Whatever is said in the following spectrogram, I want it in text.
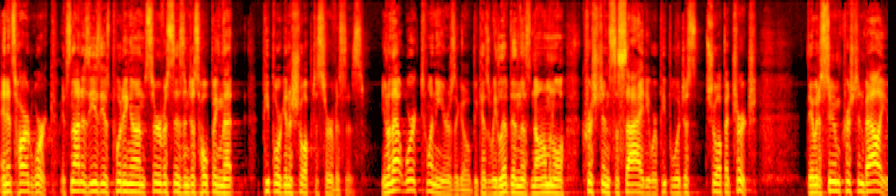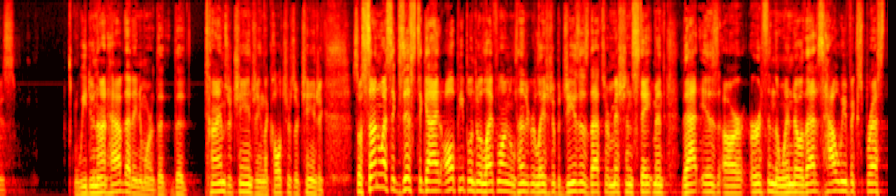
And it's hard work. It's not as easy as putting on services and just hoping that people are going to show up to services. You know, that worked 20 years ago because we lived in this nominal Christian society where people would just show up at church. They would assume Christian values. We do not have that anymore. The, the times are changing, the cultures are changing. So, SunWest exists to guide all people into a lifelong authentic relationship with Jesus. That's our mission statement. That is our earth in the window. That is how we've expressed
